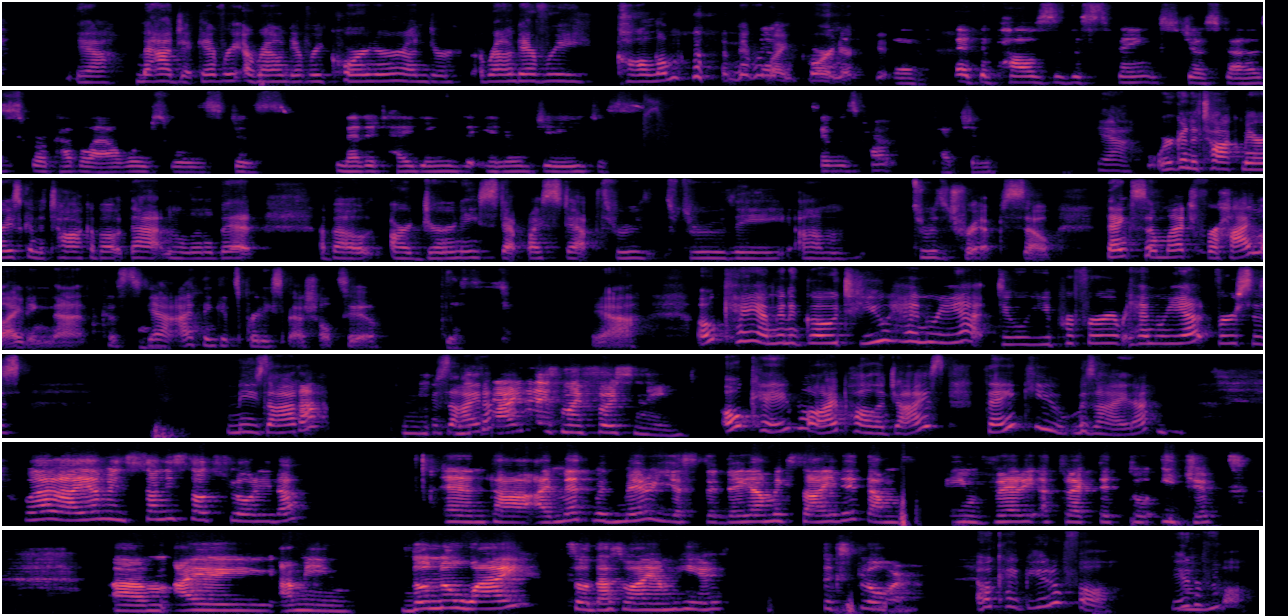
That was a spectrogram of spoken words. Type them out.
Yeah, magic every, around every corner, under, around every column, never mind corner. at the paws of the Sphinx, just us for a couple hours was just meditating, the energy, just, it was heart touching. Yeah, we're going to talk, Mary's going to talk about that in a little bit, about our journey step by step through, through the, um, through the trip. So thanks so much for highlighting that, because yeah, I think it's pretty special too. Yes. Yeah. Okay, I'm going to go to you, Henriette. Do you prefer Henriette versus Mizada? Zaida? Zaida is my first name. Okay, well, I apologize. Thank you, Mazaida. Well, I am in sunny South Florida. And uh, I met with Mary yesterday. I'm excited. I'm being very attracted to Egypt. Um, I, I mean, don't know why. So that's why I'm here to explore. Okay, beautiful, beautiful.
